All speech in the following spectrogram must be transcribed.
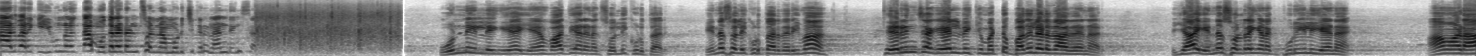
நாள் வரைக்கும் இவங்களுக்கு தான் முதலிடம்னு சொல்லி நான் முடிச்சுக்கிறேன். நன்றிங்க சார். ஒன்றும் இல்லைங்க என் வாத்தியார் எனக்கு சொல்லி கொடுத்தாரு. என்ன சொல்லி கொடுத்தாரு தெரியுமா? தெரிஞ்ச கேள்விக்கு மட்டும் பதில் எழுதாதேனார். ஐயா என்ன சொல்றீங்க? எனக்கு புரியலையேன. ஆமாடா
